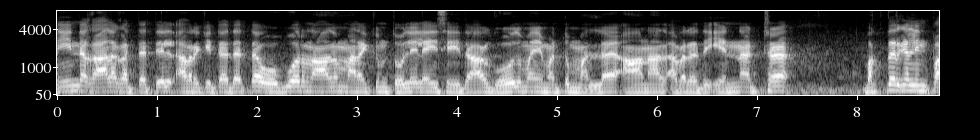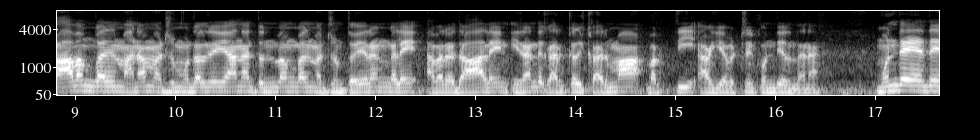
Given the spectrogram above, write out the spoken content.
நீண்ட காலகட்டத்தில் அவர் கிட்டத்தட்ட ஒவ்வொரு நாளும் மறைக்கும் தொழிலை செய்தார். கோதுமை மட்டுமல்ல ஆனால் அவரது எண்ணற்ற பக்தர்களின் பாவங்கள் மனம் மற்றும் முதலியான துன்பங்கள் மற்றும் துயரங்களை அவரது ஆலையின் இரண்டு கற்கள் கர்மா பக்தி ஆகியவற்றை கொண்டிருந்தன. முந்தையது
